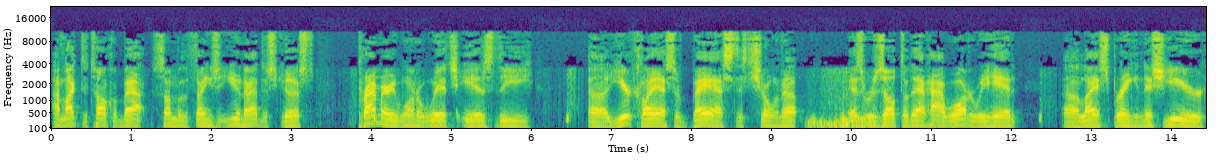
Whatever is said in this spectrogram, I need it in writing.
I'd like to talk about some of the things that you and I discussed. Primary one of which is the uh, year class of bass that's showing up as a result of that high water we had uh, last spring and this year.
